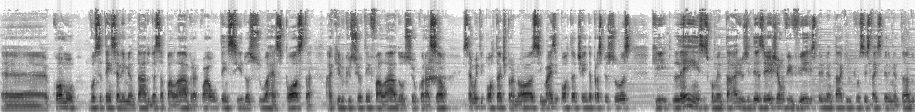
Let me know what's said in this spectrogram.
é, como você tem se alimentado dessa palavra, qual tem sido a sua resposta àquilo que o Senhor tem falado ao seu coração isso é muito importante para nós e mais importante ainda para as pessoas que leem esses comentários e desejam viver e experimentar aquilo que você está experimentando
